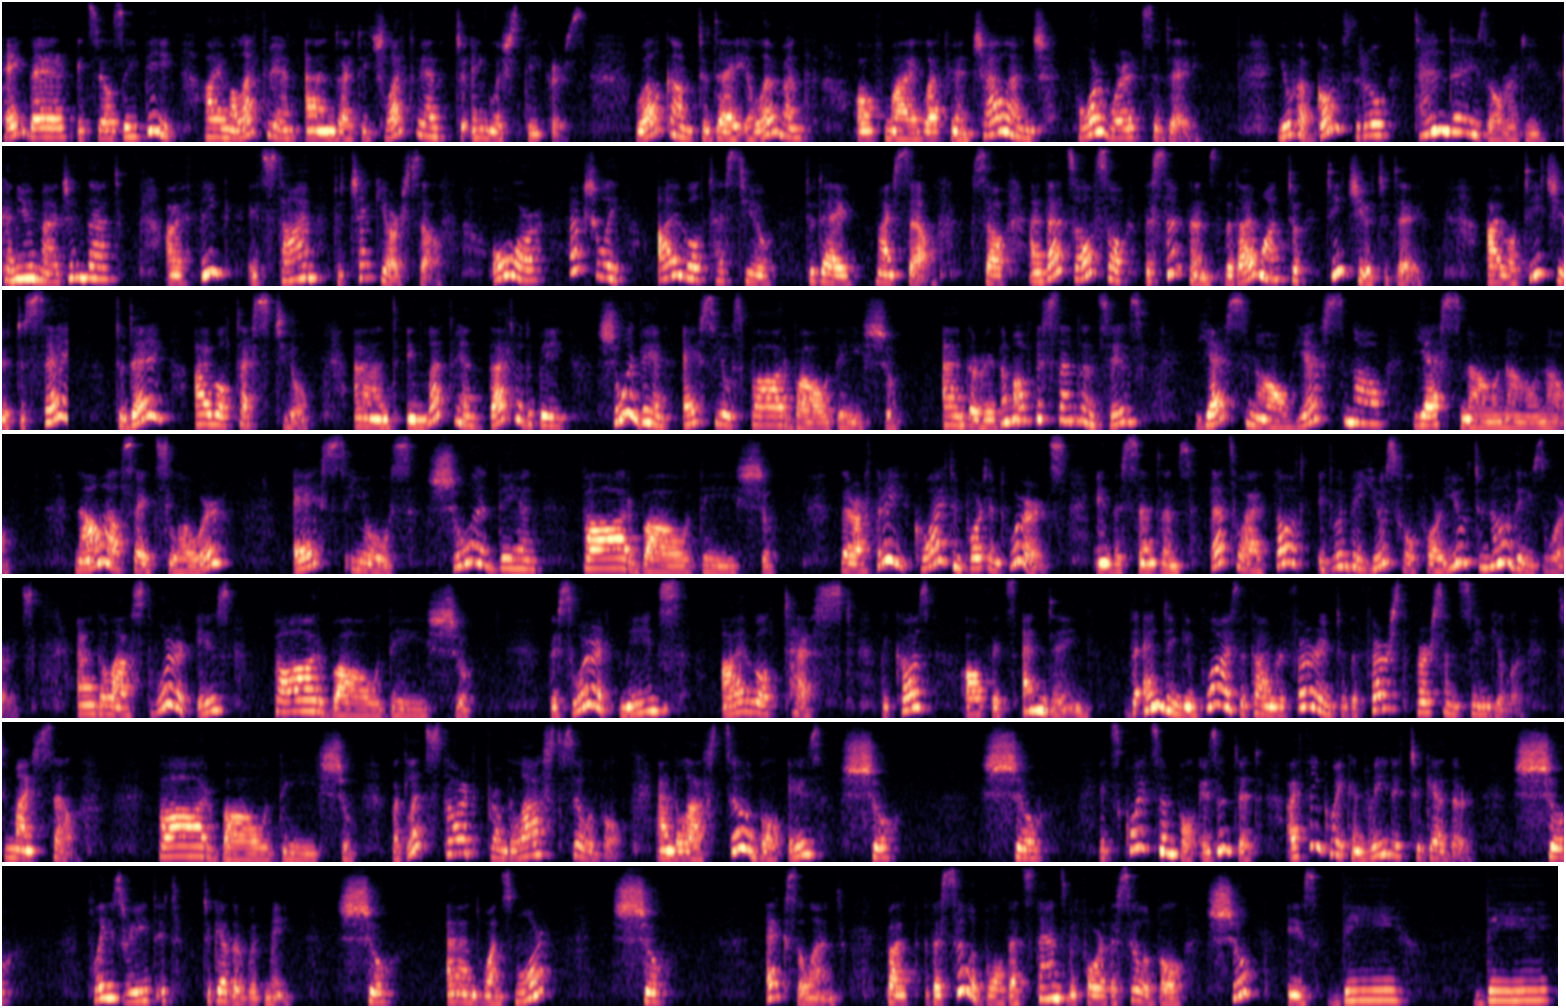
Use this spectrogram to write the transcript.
Hey there, it's Ilze B. I am a Latvian and I teach Latvian to English speakers. Welcome to day 11th of my Latvian challenge, 4 words a day. You have gone through 10 days already. Can you imagine that? I think it's time to check yourself. Or actually, I will test you today myself. So, and that's also the sentence that I want to teach you today. I will teach you to say, today I will test you. And in Latvian that would be Šodien es jūs pārbaudīšu. And the rhythm of this sentence is yes, no, yes, no, yes, no, no, no. Now I'll say it slower. Es jūs šodien pārbaudīšu. There are three quite important words in this sentence. That's why I thought it would be useful for you to know these words. And the last word is pārbaudīšu. This word means I will test because of its ending. The ending implies that I'm referring to the first person singular, to myself. Pārbaudīšu. But let's start from the last syllable. And the last syllable is shu. Shu. It's quite simple, isn't it? I think we can read it together. Shu. Please read it together with me. Shu. And once more. Shu. Excellent. But the syllable that stands before the syllable shu is di, di,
